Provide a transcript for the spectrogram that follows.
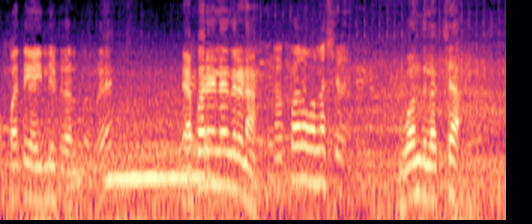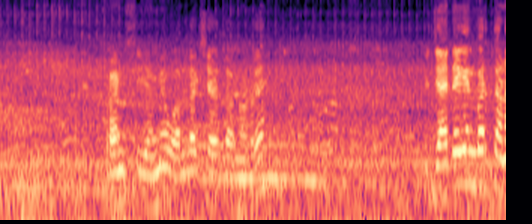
ಒಪ್ಪತ್ತಿಗೆ ಐದು ಲೀಟ್ರ್ ಅಂತಂದ್ರೆ ವ್ಯಾಪಾರ ಏನಂದ್ರೆ ಅಣ್ಣ ಒಂದು ಲಕ್ಷ. ಫ್ರೆಂಡ್ಸ್ ಎಮ್ಮೆ ಒಂದು ಲಕ್ಷ ಹೇಳ್ತಾರೆ ನೋಡ್ರಿ. ಜಾತೆಗೇನು ಬರ್ತಣ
